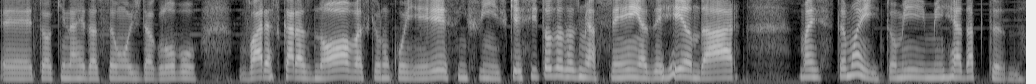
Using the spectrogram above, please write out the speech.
Estou é, aqui na redação hoje da Globo, várias caras novas que eu não conheço, enfim, esqueci todas as minhas senhas, errei andar, mas estamos aí, estou me, me readaptando.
